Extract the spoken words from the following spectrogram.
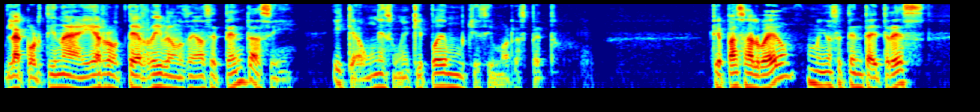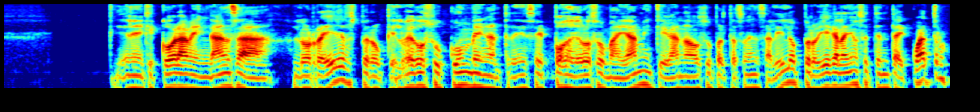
la cortina de hierro terrible en los años 70 y, y que aún es un equipo de muchísimo respeto. ¿Qué pasa luego? En el año 73 en el que cobra venganza los Raiders, pero que luego sucumben ante ese poderoso Miami que gana dos supertazones en Salilo, pero llega el año 74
